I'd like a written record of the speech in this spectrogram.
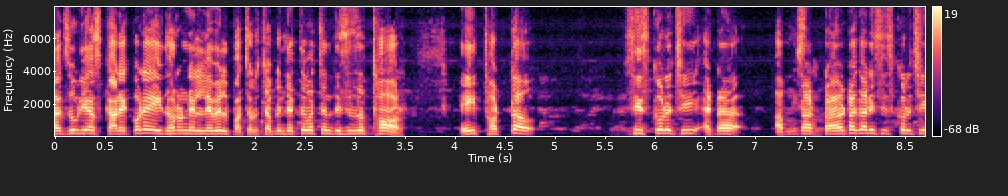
লাক্সুরিয়াস কারে করে এই ধরনের লেভেল পাচার হচ্ছে। আপনি দেখতে পাচ্ছেন দিস ইজ আ থর এই থরটাও সিজ করেছি একটা আপনার টয়োটা গাড়ি সিজ করেছি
